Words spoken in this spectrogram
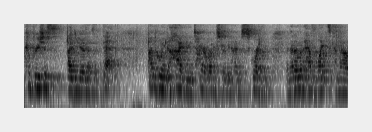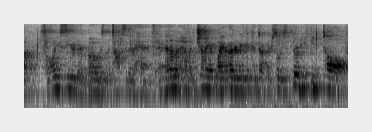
capricious ideas. I was like, Dad, I'm going to hide the entire orchestra behind a screen, and then I'm going to have lights come out, so all you see are their bows and the tops of their heads. And then I'm going to have a giant light underneath the conductor, so he's 30 feet tall.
